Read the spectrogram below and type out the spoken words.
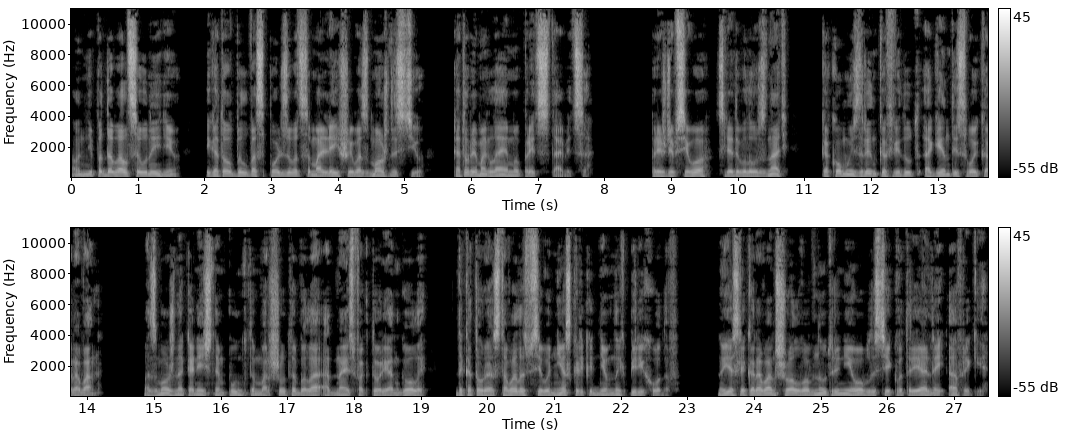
он не поддавался унынию и готов был воспользоваться малейшей возможностью, которая могла ему представиться. Прежде всего, следовало узнать, к какому из рынков ведут агенты свой караван. Возможно, конечным пунктом маршрута была одна из факторий Анголы, до которой оставалось всего несколько дневных переходов. Но если караван шел во внутренние области экваториальной Африки,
